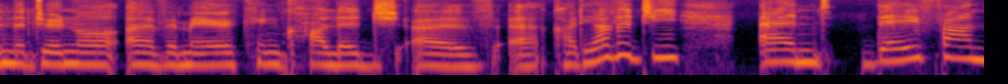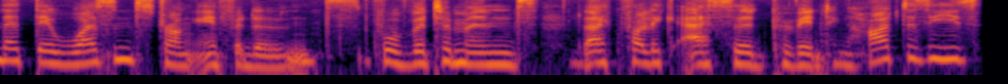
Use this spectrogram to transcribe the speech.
in the Journal of American College of uh, Cardiology, and they found that there wasn't strong evidence for vitamins like folic acid preventing heart disease.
